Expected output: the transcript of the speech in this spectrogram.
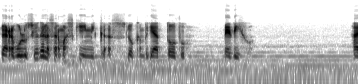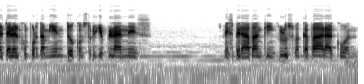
La revolución de las armas químicas lo cambiaría todo, me dijo. Altera el comportamiento, construye planes. Esperaban que incluso acabara con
